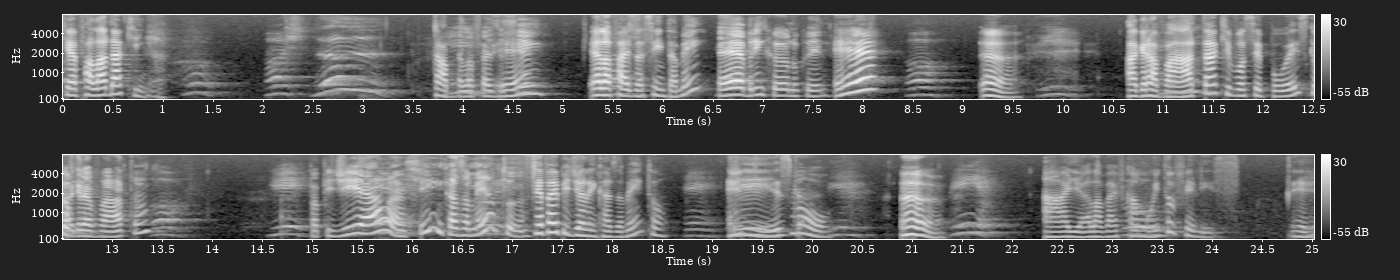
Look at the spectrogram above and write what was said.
quer falar da Quinha. Tá bom. Ela faz É? assim? Ela faz assim também? É, brincando com ele. É? Ah. A gravata que você pôs. Que eu- A gravata. Pra pedir ela, sim, em casamento? Você vai pedir ela em casamento? É mesmo? Ah. Ai, ela vai ficar muito feliz. É.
